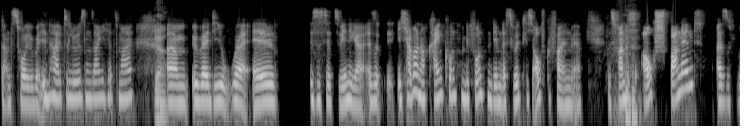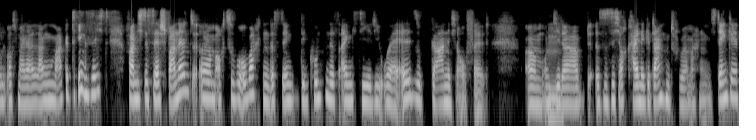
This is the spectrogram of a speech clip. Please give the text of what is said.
ganz toll über Inhalte lösen, sage ich jetzt mal. Ja. Ähm, über die URL ist es jetzt weniger. Also ich habe auch noch keinen Kunden gefunden, dem das wirklich aufgefallen wäre. Das fand ich auch spannend. Also aus meiner langen Marketing-Sicht fand ich das sehr spannend, ähm, auch zu beobachten, dass den, den Kunden das eigentlich die, die URL so gar nicht auffällt ähm, und mhm. die da also sich auch keine Gedanken drüber machen. Ich denke,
